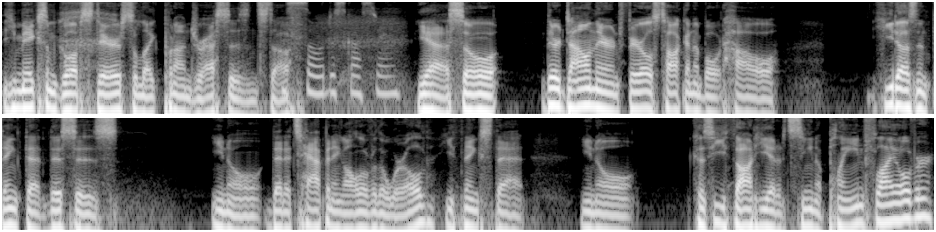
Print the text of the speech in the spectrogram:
he makes them go upstairs to like put on dresses and That's stuff so disgusting. yeah so they're down there and Farrell's talking about how he doesn't think that this is you know that it's happening all over the world he thinks that you know because he thought he had seen a plane fly over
